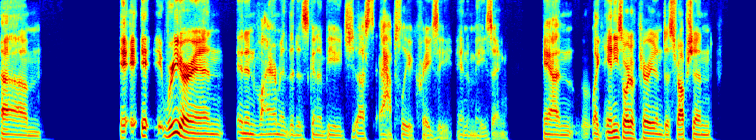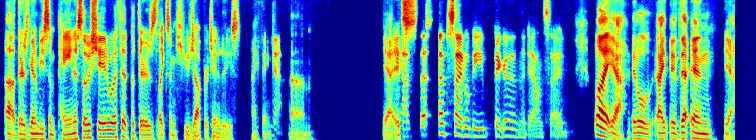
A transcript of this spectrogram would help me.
Um, it, it, it, we are in an environment that is going to be just absolutely crazy and amazing, and like any sort of period and disruption. Uh, there's going to be some pain associated with it, but there's like some huge opportunities, I think. Yeah. Um, yeah, it's yeah, the upside will be bigger than the downside. Well, yeah, it'll. I that and yeah,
